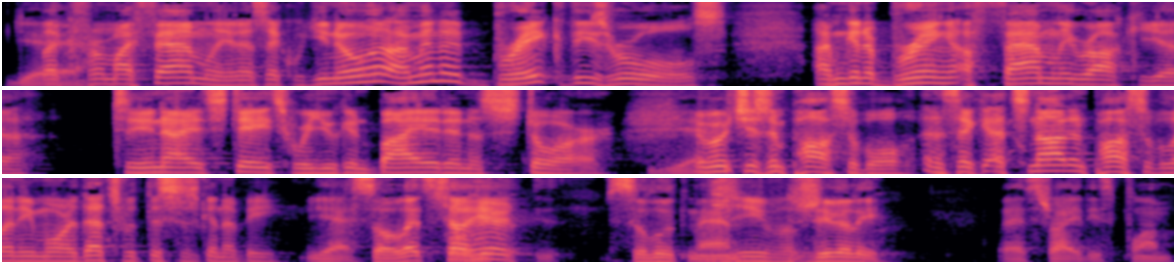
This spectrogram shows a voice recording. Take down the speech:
Yeah. Like for my family. And it's like, well, you know what? I'm going to break these rules. I'm going to bring a family rakia to the United States where you can buy it in a store, Yeah. which is impossible. And it's like, it's not impossible anymore. That's what this is going to be. Yeah, so let's So here- the- salute, man. Živeli. Let's try this plum.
